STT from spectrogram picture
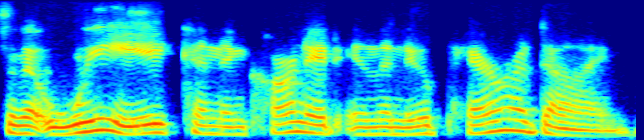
so that we can incarnate in the new paradigm.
